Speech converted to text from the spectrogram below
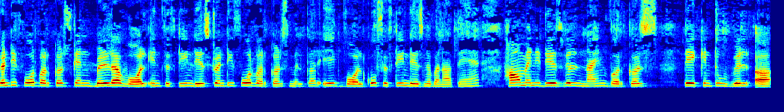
24 workers can build a wall in 15 days 24 workers मिलकर एक वॉल को 15 डेज़ में बनाते हैं। How many days will nine workers take in to will a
